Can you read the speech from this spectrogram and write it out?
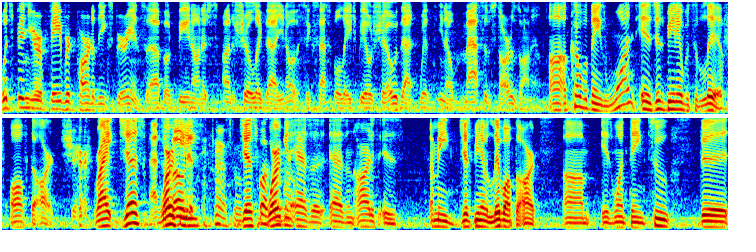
What's been your favorite part of the experience uh, about being on a s- on a show like that? You know, a successful HBO show that with you know massive stars on it. Uh, a couple things. One is just being able to live off the art. Sure. Right? Just That's a working, bonus. Just working bonus. as a as an artist is, I mean, just being able to live off the art um, is one thing. Two, the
